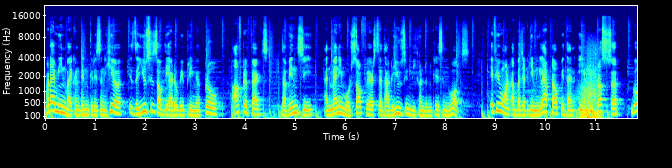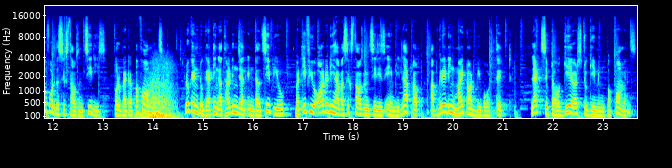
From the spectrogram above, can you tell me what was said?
What I mean by content creation here is the uses of the Adobe Premiere Pro, After Effects, DaVinci, and many more softwares that are used in the content creation works. If you want a budget gaming laptop with an AMD processor, go for the 6000 series. For better performance, look into getting a 13th gen Intel CPU, but if you already have a 6000 series AMD laptop, upgrading might not be worth it. Let's shift our gears to gaming performance.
